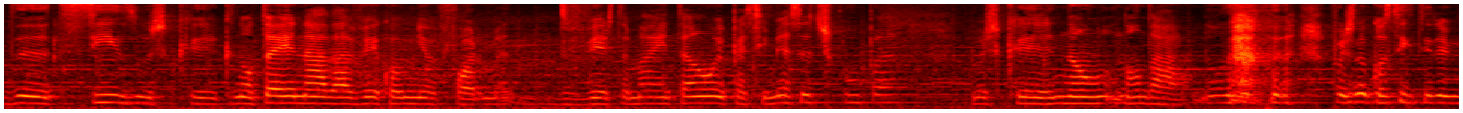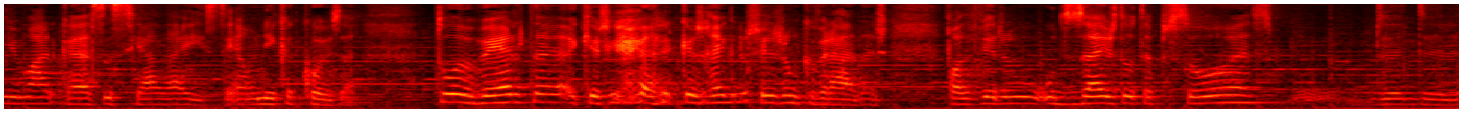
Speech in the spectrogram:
de tecidos que, que não têm nada a ver com a minha forma de ver também, então eu peço imensa desculpa, mas que não, não dá, não, pois não consigo ter a minha marca associada a isso, é a única coisa. Estou aberta a que as, que as regras sejam quebradas. Pode ver o, o desejo de outra pessoa de, de,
